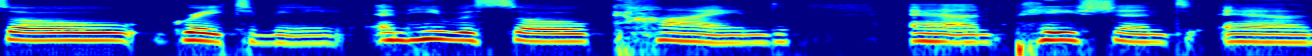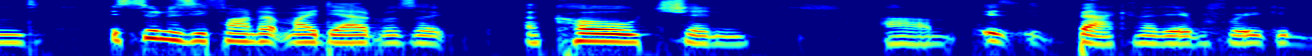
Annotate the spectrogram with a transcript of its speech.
so great to me, and he was so kind and patient. And as soon as he found out my dad was a, a coach and um, back in the day before you could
